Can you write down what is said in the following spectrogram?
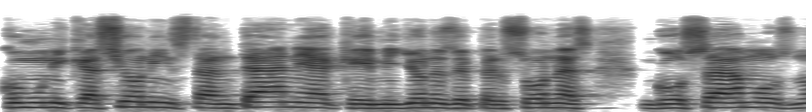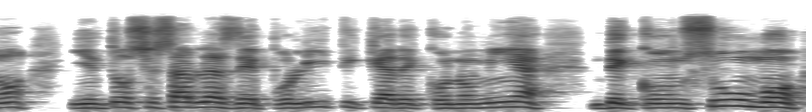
comunicación instantánea que millones de personas gozamos, ¿no? Y entonces hablas de política, de economía, de consumo.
